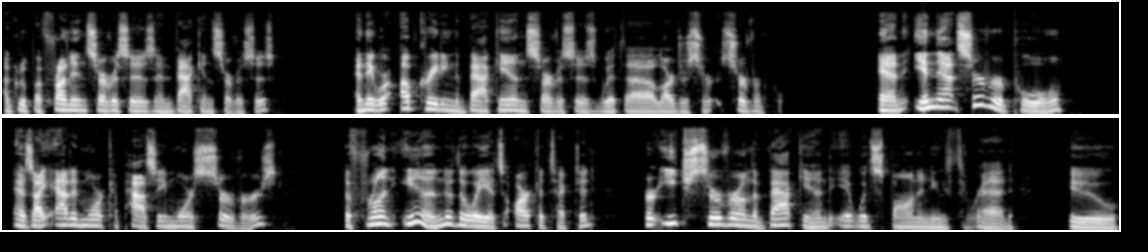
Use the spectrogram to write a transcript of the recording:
a group of front end services and back end services. And they were upgrading the back end services with a larger ser- server pool. And in that server pool, as I added more capacity, more servers, the front end, of the way it's architected, for each server on the back end, it would spawn a new thread to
